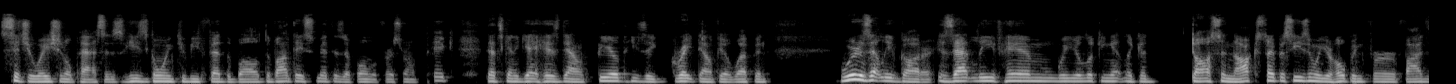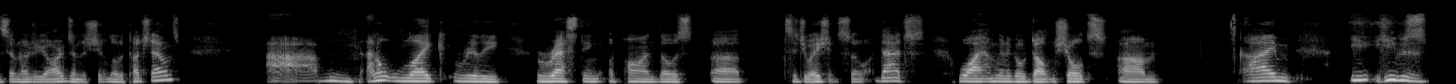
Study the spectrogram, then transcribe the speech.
situational passes. He's going to be fed the ball. DeVonta Smith is a former first round pick that's going to get his downfield. He's a great downfield weapon. Where does that leave Goedert? Is that leave him where you're looking at like a Dawson Knox type of season where you're hoping for five to 700 yards and a shitload of touchdowns? Um, I don't like really resting upon those uh, situations. So that's why I'm going to go Dalton Schultz. Um, I'm he he was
